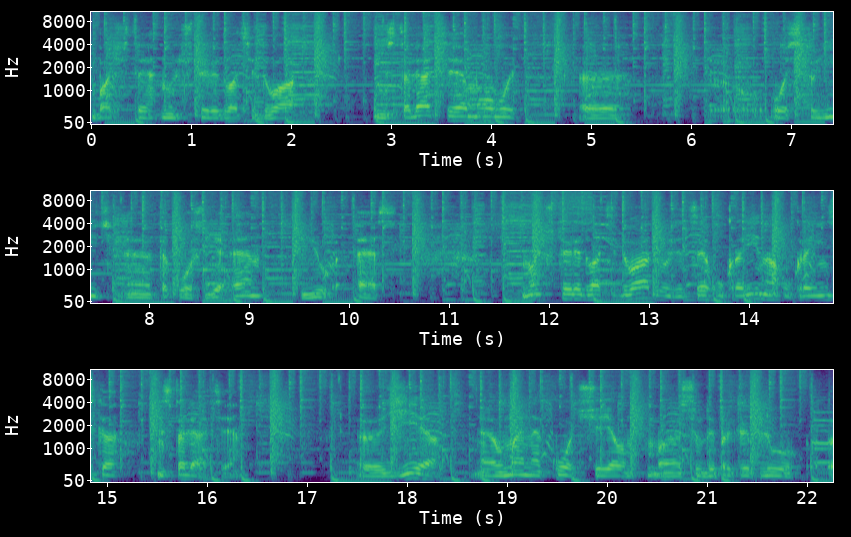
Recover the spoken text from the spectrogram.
Бачите, 0422 інсталяція мови. Ось стоїть е, також ENUS. 0422, друзі, це Україна, українська інсталяція. Е, Є у мене код, ще я вам е, сюди прикріплю е,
